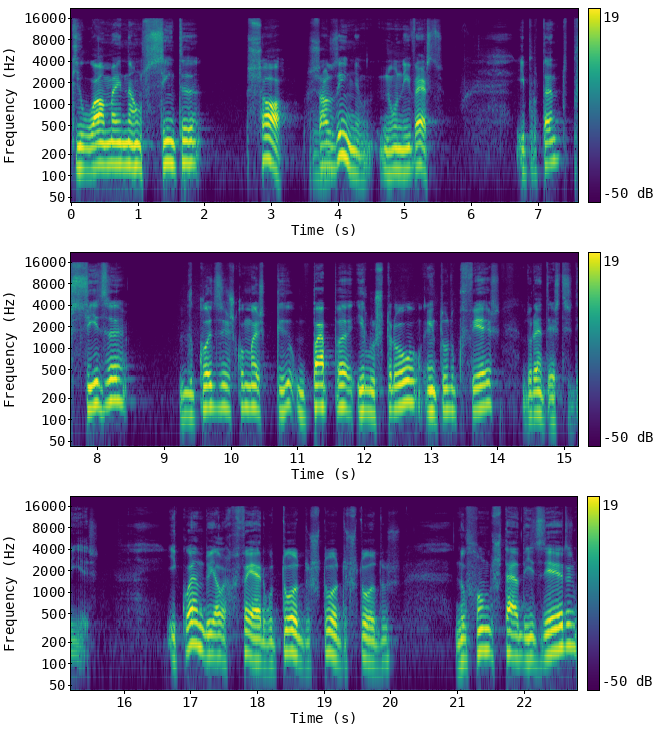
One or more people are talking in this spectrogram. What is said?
que o homem não se sinta só, sozinho no universo. E, portanto, precisa de coisas como as que o Papa ilustrou em tudo o que fez durante estes dias. E quando ele refere o todos, todos, todos, no fundo está a dizer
